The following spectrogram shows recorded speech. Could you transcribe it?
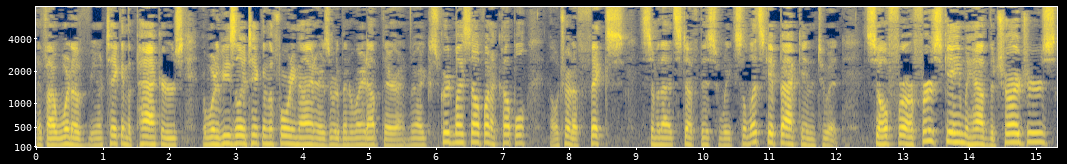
if I would have, you know, taken the Packers. I would have easily taken the 49ers. It would have been right up there. I screwed myself on a couple. I'll try to fix some of that stuff this week. So let's get back into it. So for our first game, we have the Chargers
